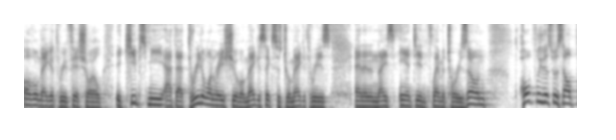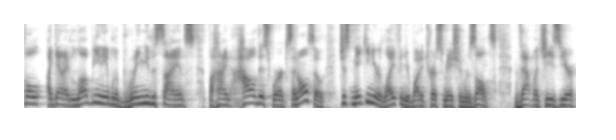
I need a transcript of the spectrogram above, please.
of omega 3 fish oil. It keeps me at that three to one ratio of omega 6s to omega 3s and in a nice anti inflammatory zone. Hopefully, this was helpful. Again, I love being able to bring you the science behind how this works and also just making your life and your body transformation results that much easier.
